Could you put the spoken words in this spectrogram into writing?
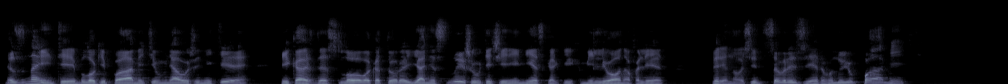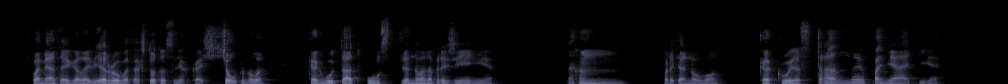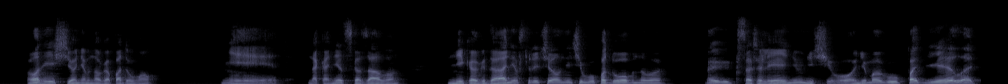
Знаете, блоки памяти у меня уже не те, и каждое слово, которое я не слышу в течение нескольких миллионов лет, переносится в резервную память. В помятой голове робота что-то слегка щелкнуло, как будто от умственного напряжения. «Хм...» — протянул он. «Какое странное понятие!» Он еще немного подумал. «Нет», — наконец сказал он, — «никогда не встречал ничего подобного. И, к сожалению, ничего не могу поделать».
